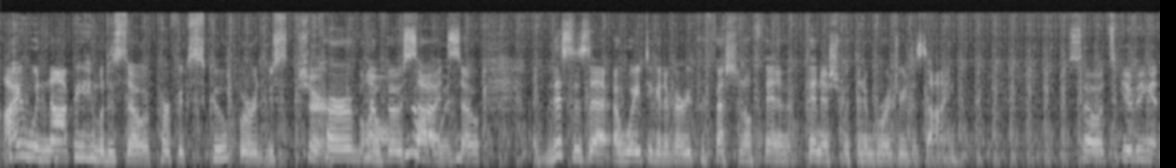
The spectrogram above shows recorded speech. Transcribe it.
I would not be able to sew a perfect scoop or just sure. curve on both no, sides. So this is a, a, way to get a very professional fin finish with an embroidery design. So it's giving it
